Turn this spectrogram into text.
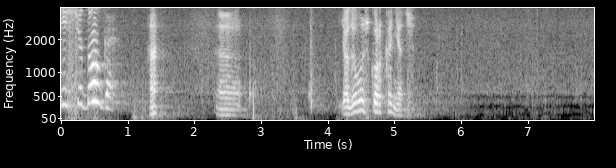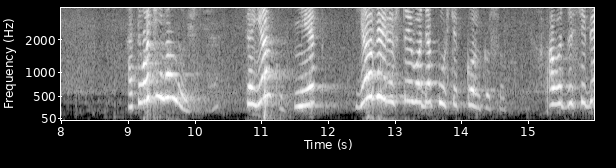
Думаете, еще долго? А? Э, я думаю, скоро конец. А ты очень волнуешься. а? За Янку? Нет. Я уверен, что его допустят к конкурсу. А вот за себя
